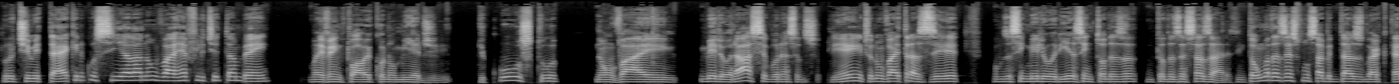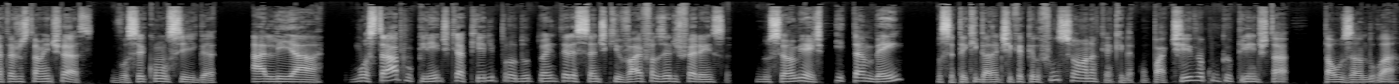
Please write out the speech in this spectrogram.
para o time técnico se ela não vai refletir também uma eventual economia de, de custo, não vai melhorar a segurança do seu cliente, não vai trazer, vamos dizer assim, melhorias em todas, a- em todas essas áreas. Então, uma das responsabilidades do arquiteto é justamente essa: você consiga aliar, mostrar para o cliente que aquele produto é interessante, que vai fazer diferença no seu ambiente. E também você tem que garantir que aquilo funciona, que aquilo é compatível com o que o cliente está tá usando lá.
